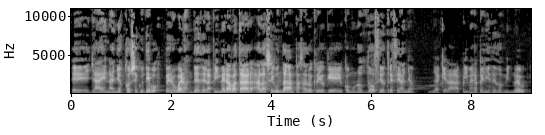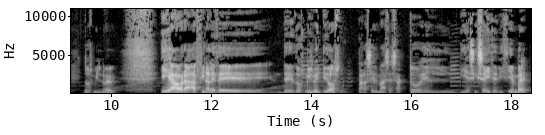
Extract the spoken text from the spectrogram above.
eh, ya en años consecutivos. Pero bueno, desde la primera Avatar a la segunda han pasado creo que como unos 12 o 13 años, ya que la primera peli es de 2009. 2009. Y ahora a finales de, de 2022 para ser más exacto el 16 de diciembre,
